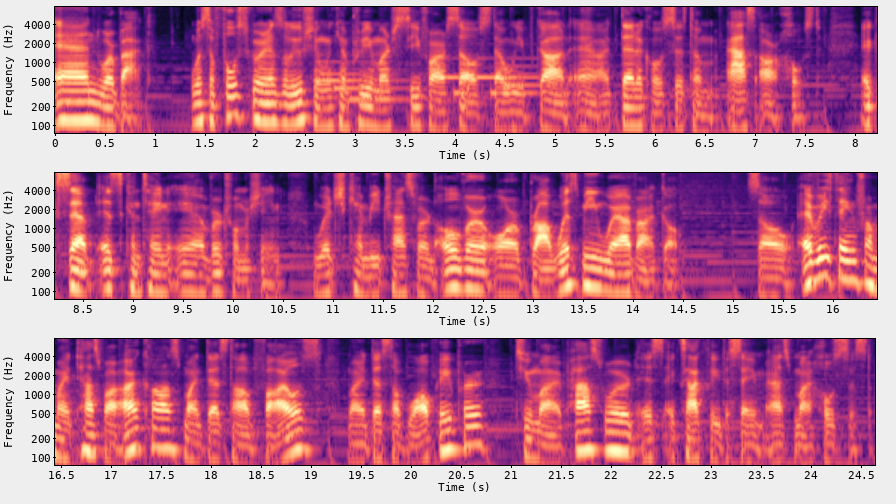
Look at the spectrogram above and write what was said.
And we're back. With a full screen resolution, we can pretty much see for ourselves that we've got an identical system as our host, except it's contained in a virtual machine, which can be transferred over or brought with me wherever I go. So everything from my taskbar icons, my desktop files, my desktop wallpaper, to my password is exactly the same as my host system.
